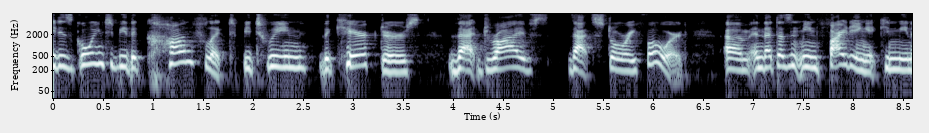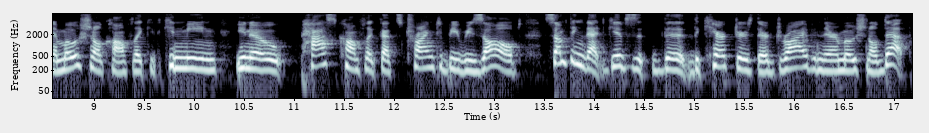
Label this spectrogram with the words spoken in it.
it is going to be the conflict between the characters that drives that story forward. Um, and that doesn't mean fighting. It can mean emotional conflict. It can mean, you know, past conflict that's trying to be resolved, something that gives the, the characters their drive and their emotional depth.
